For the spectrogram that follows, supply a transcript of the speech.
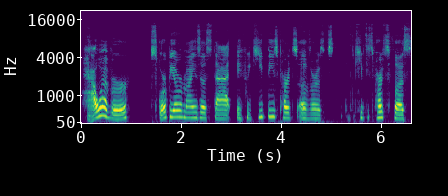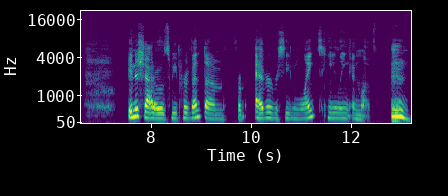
However, Scorpio reminds us that if we keep these parts of us keep these parts of us in the shadows, we prevent them from ever receiving light, healing, and love.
